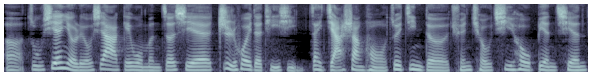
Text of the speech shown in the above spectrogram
呃，祖先有留下给我们这些智慧的提醒，再加上吼最近的全球气候变迁，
